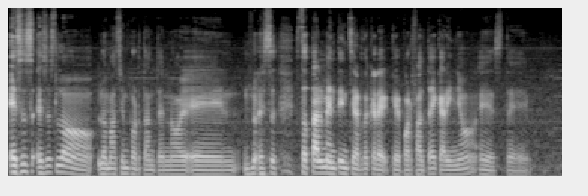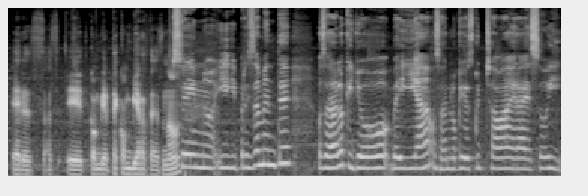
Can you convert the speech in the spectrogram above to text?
eso es, eso es lo, lo más importante, ¿no? Eh, es, es, totalmente incierto que, que por falta de cariño, este eres, eh, te conviertes, ¿no? Sí, no, y, precisamente, o sea, lo que yo veía, o sea, lo que yo escuchaba era eso y,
